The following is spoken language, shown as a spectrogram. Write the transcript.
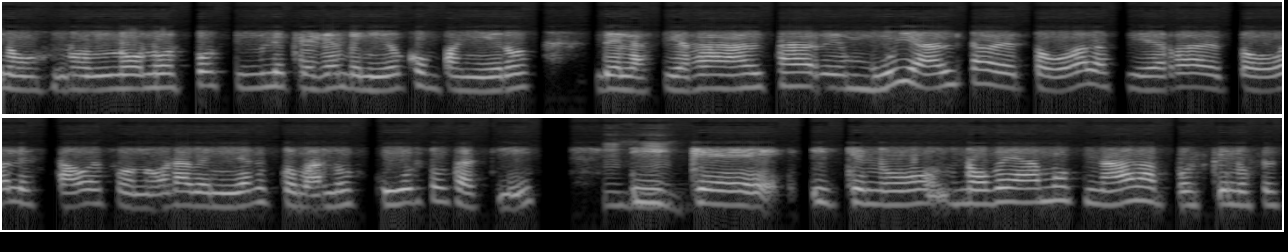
no, no, no, no es posible que hayan venido compañeros de la Sierra Alta, de muy alta, de toda la sierra, de todo el estado de Sonora, a venir a tomar los cursos aquí y que y que no no veamos nada, pues que no se,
